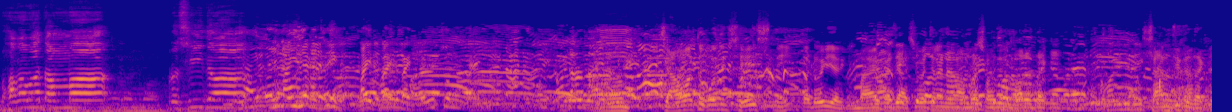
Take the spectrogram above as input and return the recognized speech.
ভগবতম্ব প্রসীদ যাওয়া তো কোনো শেষ নেই বাট ওই আর কি মায়ের কাছে আশীর্বাদ জানান যেন আমরা সবাই যেন ভালো থাকি শান্তিতে থাকি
